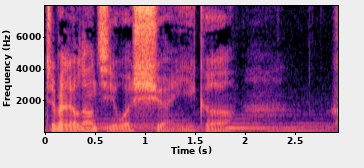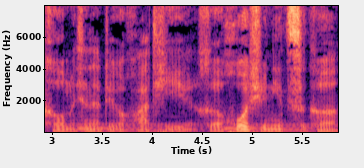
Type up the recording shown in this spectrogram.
这本《流浪集》，我选一个和我们现在这个话题和或许你此刻。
